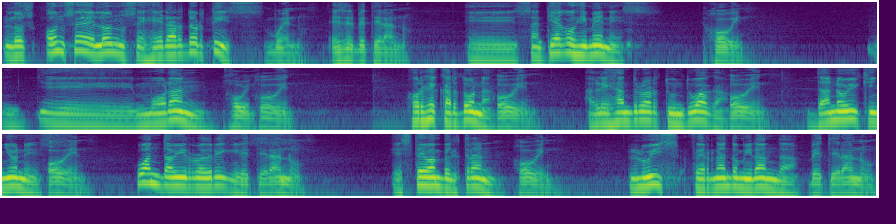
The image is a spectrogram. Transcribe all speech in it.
Los, los 11 del 11, Gerardo Ortiz, Bueno, ese es el veterano, eh, Santiago Jiménez, joven, eh, Morán, joven. joven, Jorge Cardona, joven, Alejandro Artunduaga, joven, Danovi Quiñones, joven, Juan David Rodríguez, veterano, Esteban Beltrán, joven, Luis Fernando Miranda. veterano.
